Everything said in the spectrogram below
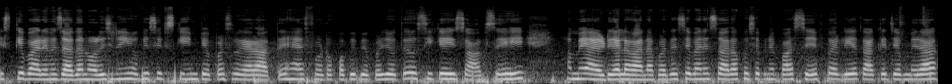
इसके बारे में ज़्यादा नॉलेज नहीं होगी। सिर्फ़ स्कीम पेपर्स वगैरह आते हैं फ़ोटो कॉपी पेपर जो होते हैं, उसी के हिसाब से ही हमें आइडिया लगाना पड़ता है। इससे मैंने सारा कुछ अपने पास सेव कर लिया ताकि जब मेरा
